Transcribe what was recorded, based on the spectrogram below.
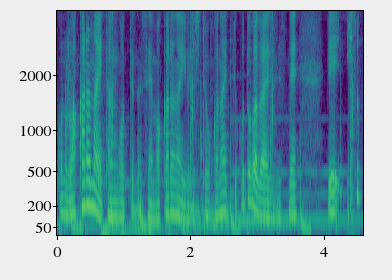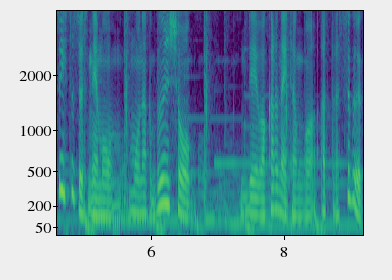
このわからない単語っていうのはですね、わからないようにしておかないということが大事ですね。で、一つ一つですね、もうもうなんか文章でわからない単語があったらすぐ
